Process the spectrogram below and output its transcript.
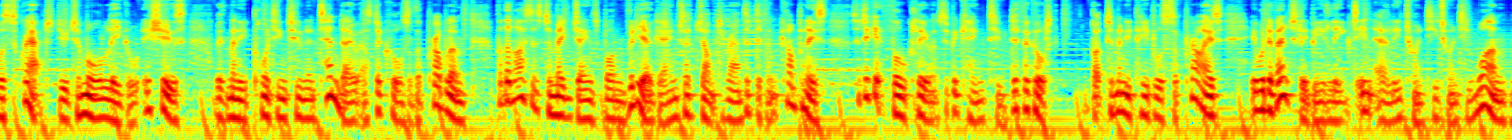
was scrapped due to more legal issues, with many pointing to Nintendo as the cause of the problem. But the license to make James Bond video games had jumped around to different companies, so to get full clearance it became too difficult. But to many people's surprise, it would eventually be leaked in early 2021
